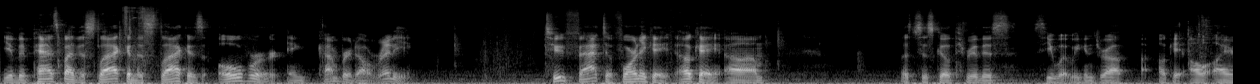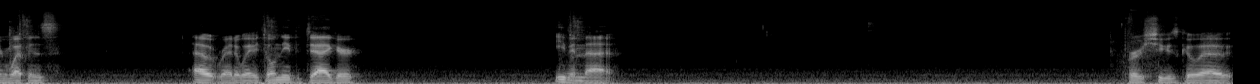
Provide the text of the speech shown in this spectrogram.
You've been passed by the slack, and the slack is over encumbered already. Too fat to fornicate. Okay, um, let's just go through this, see what we can drop. Okay, all iron weapons out right away. Don't need the dagger. Even that. First shoes go out.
